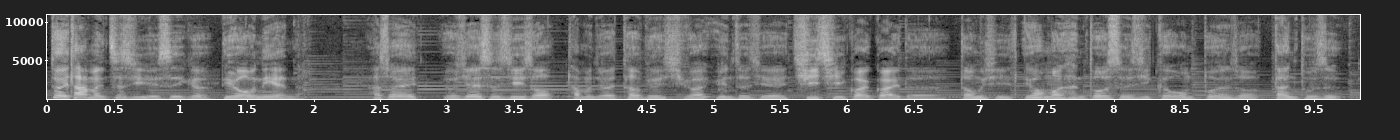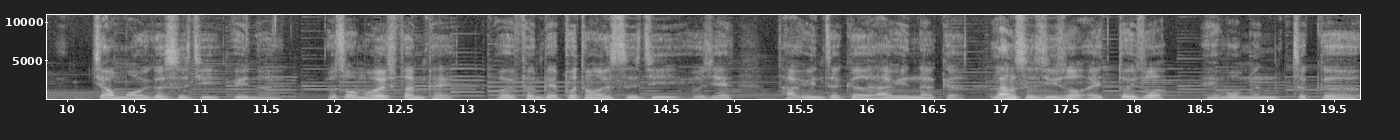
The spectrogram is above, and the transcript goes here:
对他们自己也是一个留念呢。所以有些司机说，他们就会特别喜欢运这些奇奇怪怪的东西，因为我们很多司机，可我们不能说单独是叫某一个司机运而已，有时候我们会分配，会分配不同的司机，有些他运这个，他运那个，让司机说，哎，对，说，哎，我们这个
